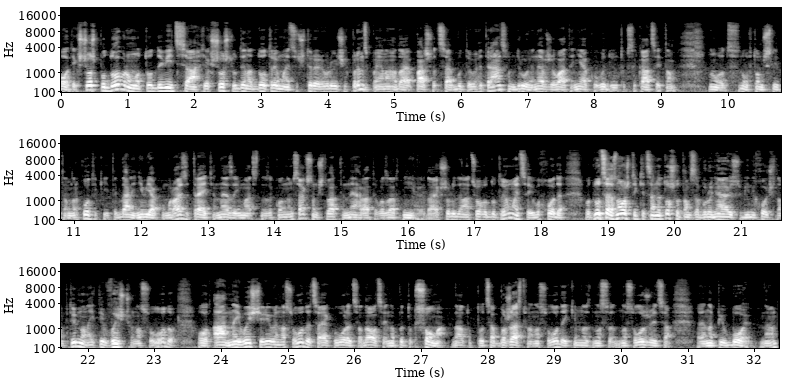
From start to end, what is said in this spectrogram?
От, якщо ж по-доброму, то дивіться, якщо ж людина дотримується чотири регулюючих принципи, я нагадаю, перше це бути вегетаріанцем, друге не вживати ніякого виду інтоксикації, там, ну, от, ну, в тому числі там, наркотики і так далі, ні в якому разі. Третє, не займатися незаконним сексом. Четверте, не грати в азартні ігри. Да? Якщо людина цього дотримується і виходить, от, ну це знову ж таки це не то, що там забороняю собі, не хочу. Там потрібно знайти вищу насолоду. От, а найвищий рівень насолоди це, як говориться, да, оцей напиток сома, да? тобто ця божественна насолода, яким нас- нас- насолоджуються е, напівбоги. Да?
